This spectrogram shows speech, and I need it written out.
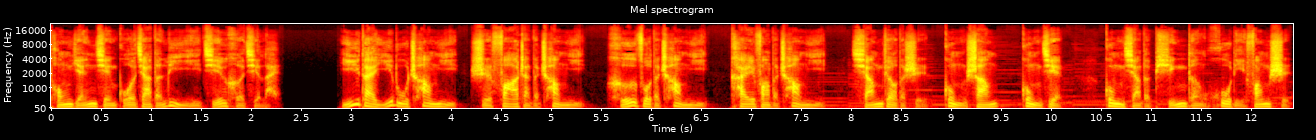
同沿线国家的利益结合起来。“一带一路”倡议是发展的倡议、合作的倡议、开放的倡议，强调的是共商、共建、共享的平等互利方式，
